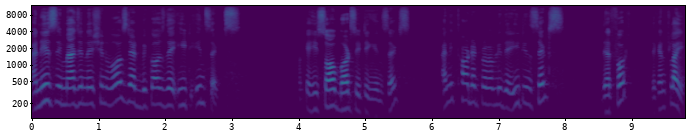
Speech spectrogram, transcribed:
and his imagination was that because they eat insects. Okay, he saw birds eating insects and he thought that probably they eat insects therefore, they can fly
